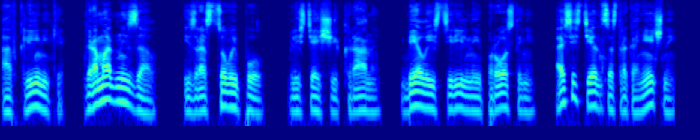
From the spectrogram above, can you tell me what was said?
А в клинике громадный зал, изразцовый пол, блестящие краны, белые стерильные простыни, ассистент со строконечной,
